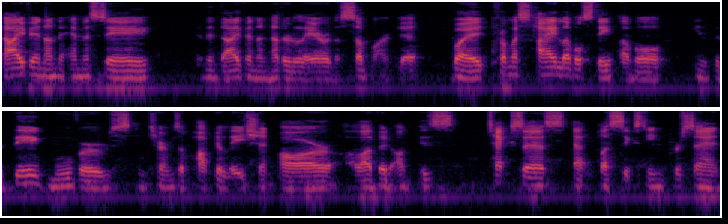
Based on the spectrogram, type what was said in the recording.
dive in on the MSA and then dive in another layer in the submarket. But from a high level state level, you know, the big movers in terms of population are a lot of it on, is Texas at plus 16%,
